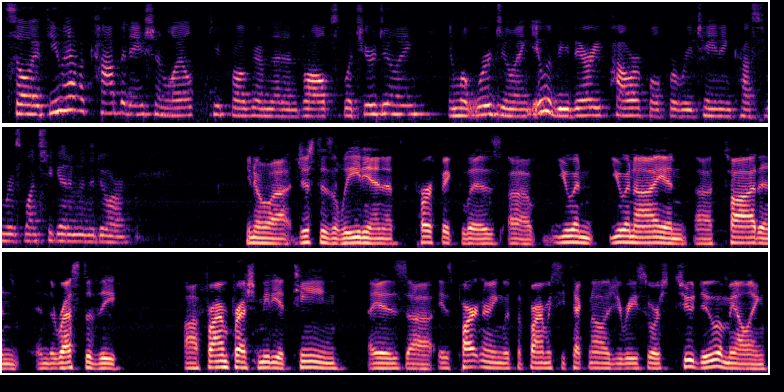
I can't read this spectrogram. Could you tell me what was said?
So if you have a combination loyalty program that involves what you're doing and what we're doing, it would be very powerful for retaining customers once you get them in the door. You know, uh, just as a lead-in, it's perfect, Liz. Uh, you and you and I and uh, Todd and and the rest of the uh, PharmFresh Media team is uh, is partnering with the Pharmacy Technology Resource to do a mailing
